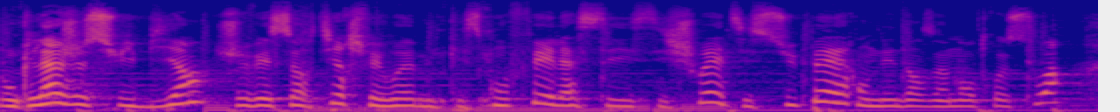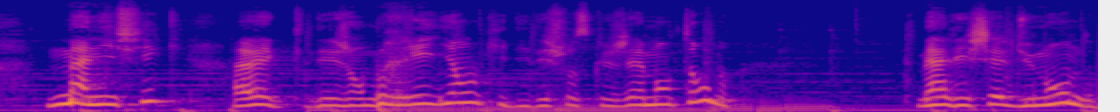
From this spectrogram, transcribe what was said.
Donc là, je suis bien, je vais sortir, je fais ouais, mais qu'est-ce qu'on fait là? C'est chouette, c'est super, on est dans un entre-soi magnifique, avec des gens brillants qui disent des choses que j'aime entendre. Mais à l'échelle du monde,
